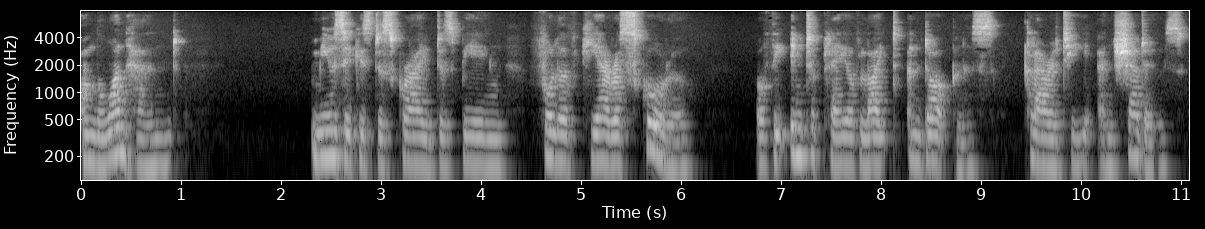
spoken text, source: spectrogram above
On the one hand, music is described as being full of chiaroscuro, of the interplay of light and darkness, clarity and shadows.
